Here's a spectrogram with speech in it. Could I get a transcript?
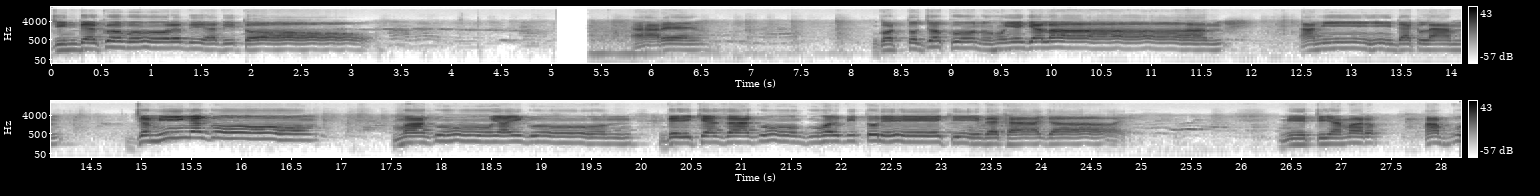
জিন্দা কবর দিয়া দিত। আরে গর্ত যখন হয়ে গেলাম, আমি ডাকলাম জমিলা গো, মাগো, আই গো, দেখে যাগো গুহার ভিতরে কি দেখা যায়? মেয়েটি আমার আব্বু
